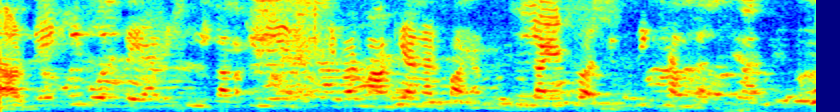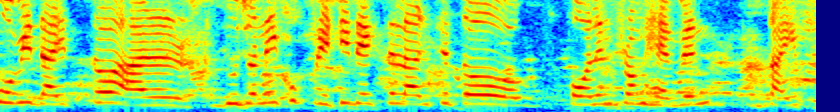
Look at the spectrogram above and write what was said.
আর- মেয়ে কি বলবে? আমি শুনি বাবাকে নিয়ে এলো এবার মাকে আনার পালা। প্রচুর দায়িত্ব আছে ওদিক সামলাচ্ছে। খুবই দায়িত্ব আর দুজনেই খুব প্রিটি দেখতে লাগছে তো ফলেন ফ্রম হেভেন টাইপস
